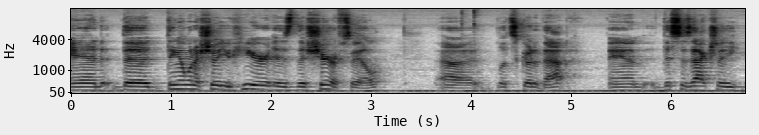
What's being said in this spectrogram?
And the thing I want to show you here is the sheriff sale. Uh, let's go to that. And this is actually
